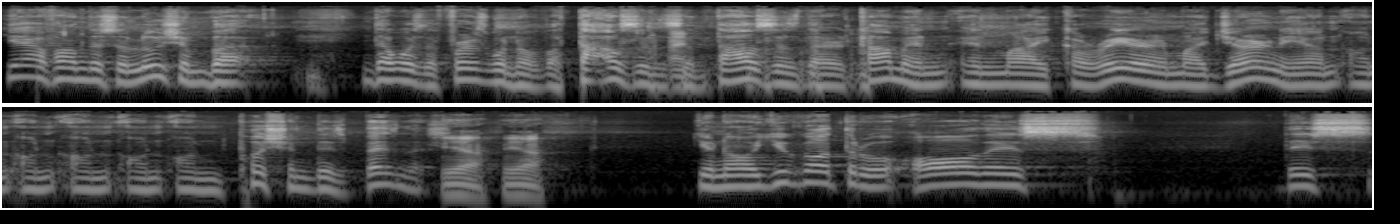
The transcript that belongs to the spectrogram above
Yeah, I found the solution, but that was the first one of a thousands and thousands that are coming in my career and my journey on on, on, on, on on pushing this business. Yeah, yeah. You know, you go through all this these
